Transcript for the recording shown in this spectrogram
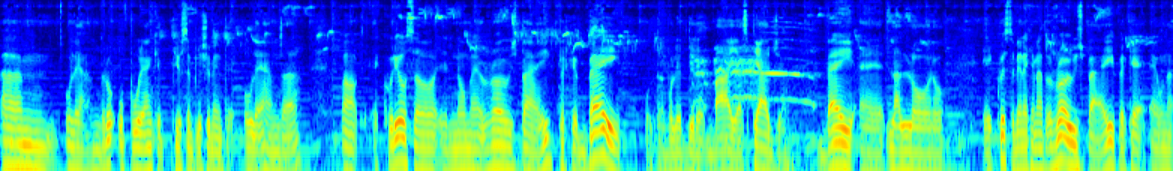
um, oleandro, oppure anche più semplicemente oleander. Ma è curioso il nome Rose Bay perché bay, oltre a voler dire baia, spiaggia, bay è l'alloro e questo viene chiamato Rose Bay perché è una,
